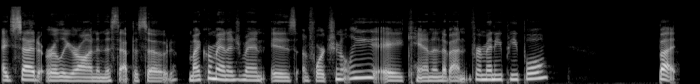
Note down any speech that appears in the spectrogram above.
I said earlier on in this episode, micromanagement is unfortunately a canon event for many people, but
